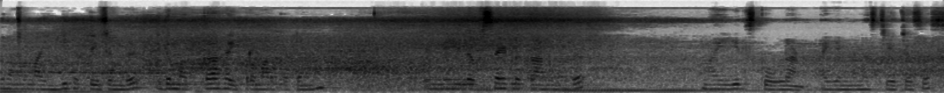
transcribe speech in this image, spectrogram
നമ്മൾ മയ്യ തട്ടിയിട്ടുണ്ട് ഇത് മക്ക ഹൈപ്പർ മാർക്കറ്റാണ്. പിന്നെ ഈ ലെഫ്റ്റ് സൈഡിൽ കാണുന്നത് മയ്യിൽ സ്കൂളാണ്. I M N S T H S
